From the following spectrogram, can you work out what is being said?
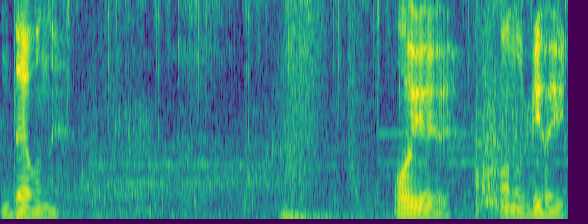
Де вони? Ой-ой-ой, воно бігають.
